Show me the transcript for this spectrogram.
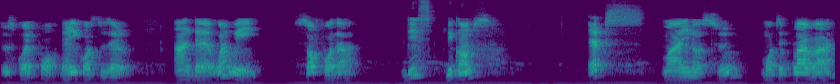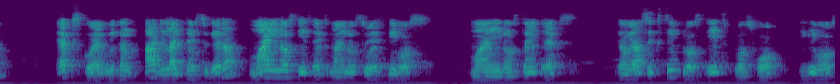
2 square 4, then equals to 0. And uh, when we solve further, this becomes x minus 2 multiplied by x squared. We can add the like terms together. Minus 8x minus 2x give us minus 10x. Then we have 16 plus 8 plus 4. It gives us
